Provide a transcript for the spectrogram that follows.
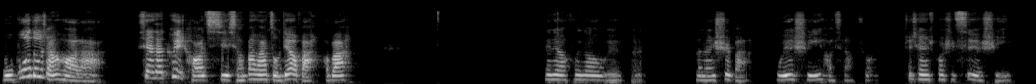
五波都长好了，现在退潮期，想办法走掉吧，好吧。现在要分到五月份，可能是吧？五月十一好像说，之前说是四月十一。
